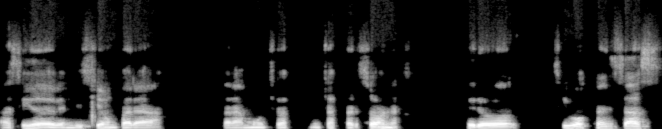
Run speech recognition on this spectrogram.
ha sido de bendición para, para muchas, muchas personas. Pero si vos pensás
